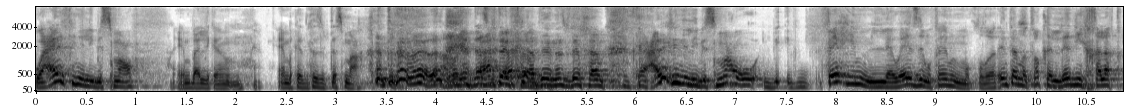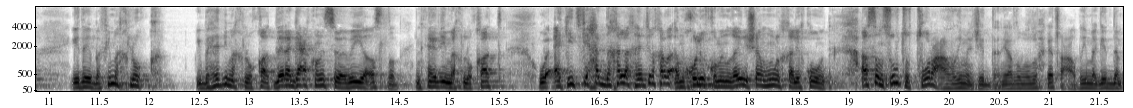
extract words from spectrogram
وعارف إن اللي بيسمعه أيام بقى اللي كان أيام ما كانت الناس بتسمع. الناس بتفهم. الناس بتفهم. كان عارف إن اللي بيسمعه بي- فاهم اللوازم وفاهم المقتضيات أنت لما تفكر الذي خلق إيه ده؟ يبقى في مخلوق. يبقى هذه مخلوقات. ده راجع قانون السببيه أصلا إن هذه مخلوقات. وأكيد في حد خلق هذه الخلق؟ أم خلقوا من غير شيء هم الخالقون؟ أصلا سوره الطور عظيمة جدا. يلا برضه حاجات عظيمة جدا.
